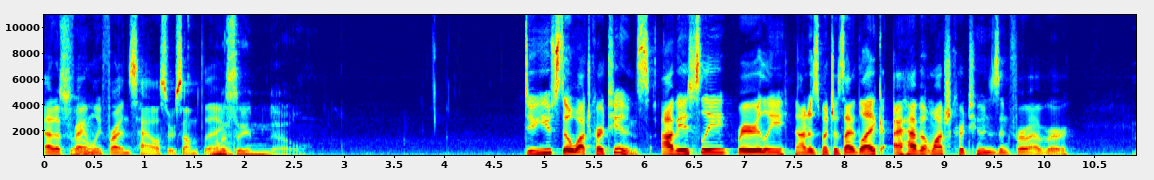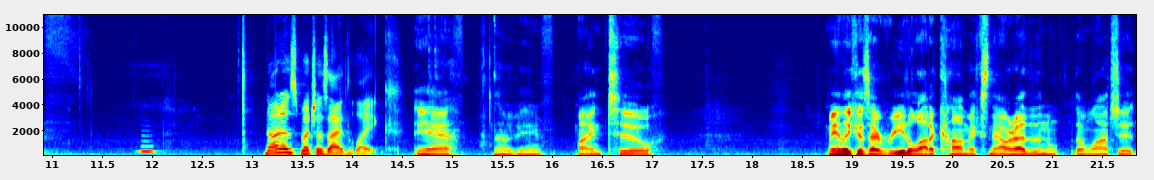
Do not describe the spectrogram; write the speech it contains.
at a So- family friend's house or something. I'm gonna say no. Do you still watch cartoons? Obviously, rarely, not as much as I'd like. I haven't watched cartoons in forever. Hmm. Not as much as I'd like. Yeah, that would be mine too. Mainly because I read a lot of comics now rather than than watch it.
